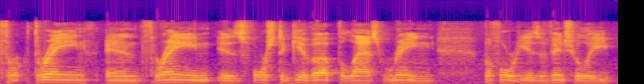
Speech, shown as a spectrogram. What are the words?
Thrain, and Thrain is forced to give up the last ring before he is eventually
